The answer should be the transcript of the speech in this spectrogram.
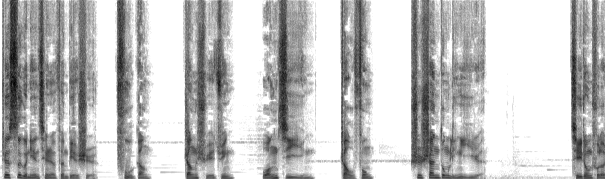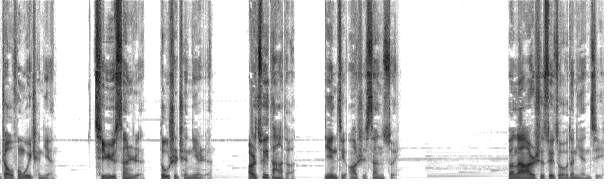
这四个年轻人分别是付刚。张学军、王吉营、赵峰是山东临沂人。其中除了赵峰未成年，其余三人都是成年人，而最大的年仅二十三岁。本来二十岁左右的年纪，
